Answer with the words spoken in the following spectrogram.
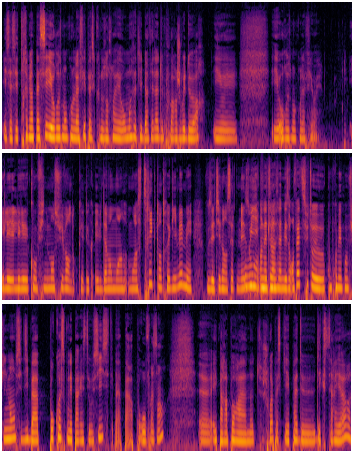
Et ça s'est très bien passé. Et heureusement qu'on l'a fait parce que nos enfants avaient au moins cette liberté-là de pouvoir jouer dehors. Et, et heureusement qu'on l'a fait, ouais. Et les, les confinements suivants, donc qui étaient évidemment moins, moins stricts entre guillemets, mais vous étiez dans cette maison. oui, on était cas. dans sa maison. En fait, suite au premier confinement, on s'est dit bah pourquoi est-ce qu'on n'est pas resté aussi? C'était pas par rapport aux voisins euh, et par rapport à notre choix parce qu'il n'y avait pas de- d'extérieur.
